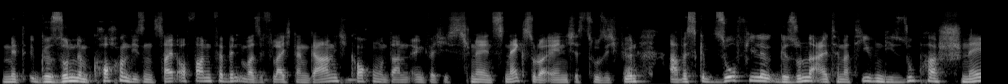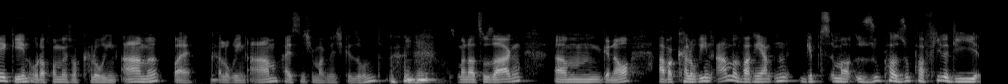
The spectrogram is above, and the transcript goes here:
mit gesundem Kochen diesen Zeitaufwand verbinden, weil sie vielleicht dann gar nicht mhm. kochen und dann irgendwelche schnellen Snacks oder ähnliches zu sich führen. Aber es gibt so viele gesunde Alternativen, die super schnell gehen oder von mir auch kalorienarme, weil mhm. kalorienarm heißt nicht immer gleich gesund, mhm. muss man dazu sagen. Ähm, genau. Aber kalorienarme Varianten gibt es immer super, super viele, die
